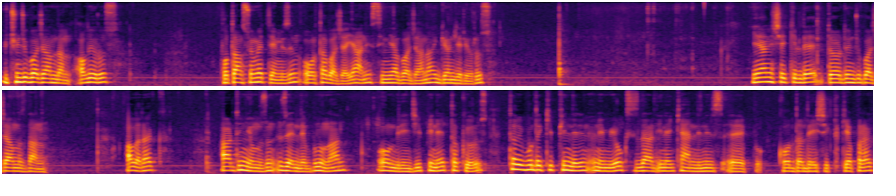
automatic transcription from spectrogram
Üçüncü bacağından alıyoruz. Potansiyometremizin orta bacağı yani sinyal bacağına gönderiyoruz. Yine aynı şekilde dördüncü bacağımızdan alarak Arduino'muzun üzerinde bulunan 11. pine takıyoruz. Tabi buradaki pinlerin önemi yok. Sizler yine kendiniz e, kodda değişiklik yaparak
